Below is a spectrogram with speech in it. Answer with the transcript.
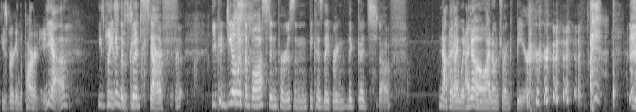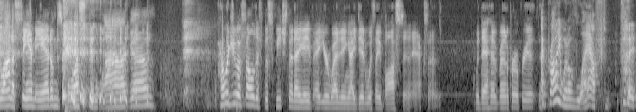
he's bringing the party. Yeah, he's bringing He's the, the good stuff. character. You can deal with the Boston person because they bring the good stuff. Not that I, I- would I know. don't- I don't drink beer. You want a Sam Adams Boston Lager? How would you have felt if the speech that I gave at your wedding I did with a Boston accent? Would that have been appropriate? I probably would have laughed, but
